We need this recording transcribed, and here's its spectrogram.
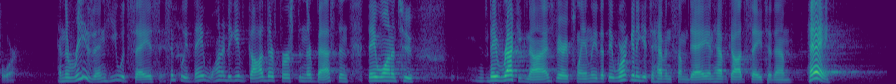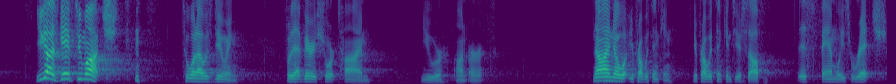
for. And the reason, he would say, is simply they wanted to give God their first and their best, and they wanted to, they recognized very plainly that they weren't going to get to heaven someday and have God say to them, Hey, you guys gave too much to what I was doing for that very short time you were on earth. Now, I know what you're probably thinking. You're probably thinking to yourself, this family's rich.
